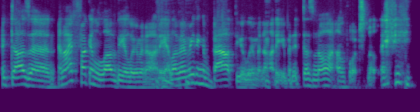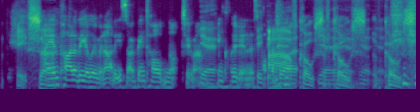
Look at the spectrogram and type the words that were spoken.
It doesn't. And I fucking love the Illuminati. I love everything about the Illuminati, but it does not, unfortunately. It's. Uh, I am part of the Illuminati, so I've been told not to um, Yeah. include it in this podcast. Ah, of course, Yeah, of course, yeah, yeah. of course.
